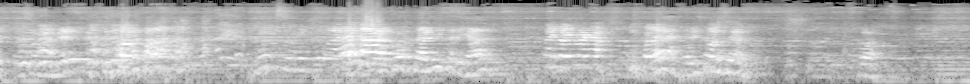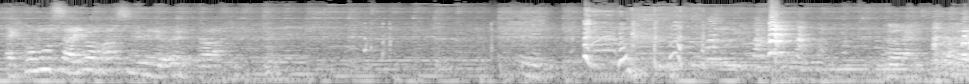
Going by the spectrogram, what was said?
Eu eu vermelho. A cor tá ligado? Aí vai pra cá. É, é isso que eu. É como um saiu, a roça se vendeu. Ó. Não, é.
